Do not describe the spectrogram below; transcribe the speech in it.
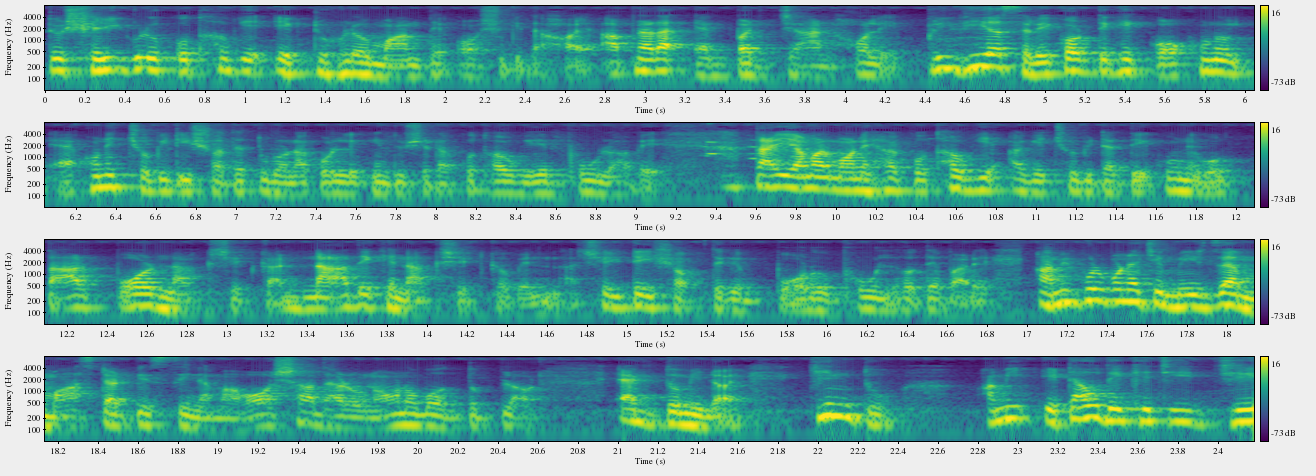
তো সেইগুলো কোথাও গিয়ে একটু হলেও মানতে অসুবিধা হয়। আপনারা একবার যান হলে। প্রিভিয়াস রেকর্ড দেখে কখনোই এখনের ছবিটির সাথে তুলনা করলে কিন্তু সেটা কোথাও গিয়ে ভুল হবে। তাই আমার মনে হয় কোথাও গিয়ে আগে ছবিটা দেখুন এবং তারপর নাক ছিটকান। না দেখে নাক ছিটকাবেন না। সেইটাই সব থেকে বড় ভুল হতে পারে। আমি বলব না যে মির্জা মাস্টারপিস সিনেমা অসাধারণ, অনবদ্য প্লট। একদমই নয়। কিন্তু আমি এটাও দেখেছি যে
